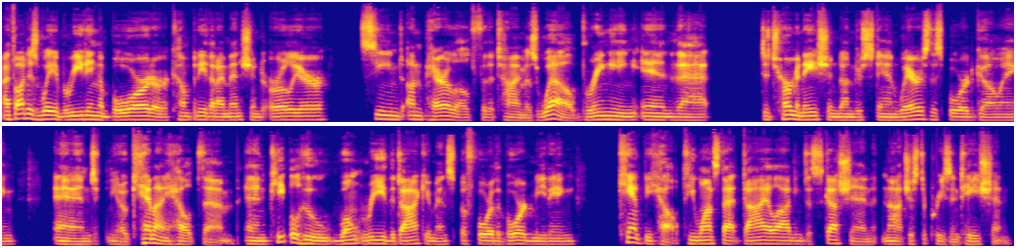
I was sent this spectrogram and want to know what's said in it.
I thought his way of reading a board or a company that I mentioned earlier seemed unparalleled for the time as well, bringing in that determination to understand where is this board going and you know can i help them and people who won't read the documents before the board meeting can't be helped. He wants that dialogue and discussion, not just a presentation,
